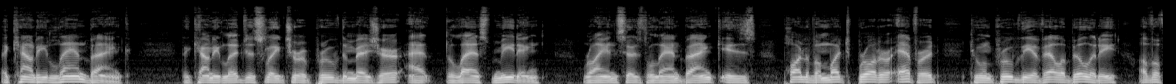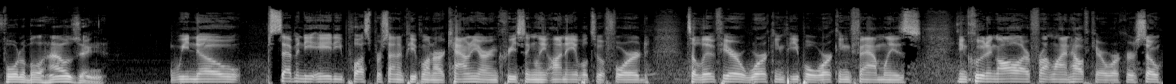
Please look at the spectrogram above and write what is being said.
a county land bank. The county legislature approved the measure at the last meeting. Ryan says the land bank is part of a much broader effort to improve the availability of affordable housing. We know 70, 80 plus percent of people in our county are increasingly unable to afford to live here, working people, working families, including all our frontline healthcare workers. So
